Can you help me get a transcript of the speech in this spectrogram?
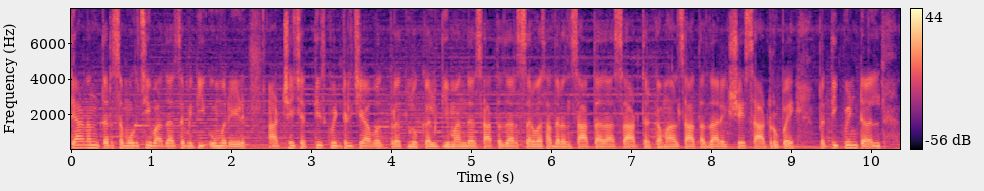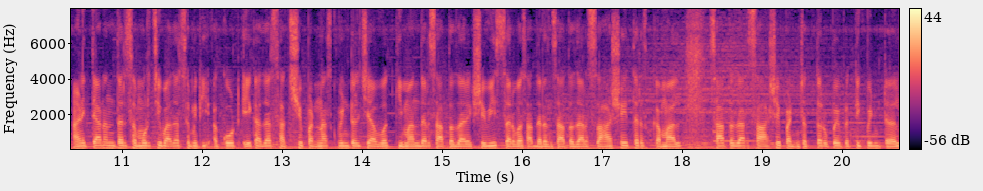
त्यानंतर समोरची बाजार समिती उमरेड आठशे छत्तीस क्विंटलची आवक प्रत लोकल किमान दर सात हजार सर्वसाधारण सात हजार साठ तर कमाल सात हजार एकशे साठ रुपये प्रति क्विंटल. आणि त्यानंतर समोरची बाजार समिती अकोट एक हजार सातशे पन्नास क्विंटलची आवक किमान दर सात हजार एकशे वीस सर्वसाधारण सात हजार सहाशे तर कमाल सात हजार सहाशे पंच्याहत्तर रुपये प्रति क्विंटल.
